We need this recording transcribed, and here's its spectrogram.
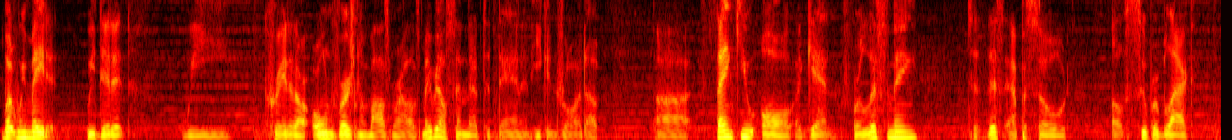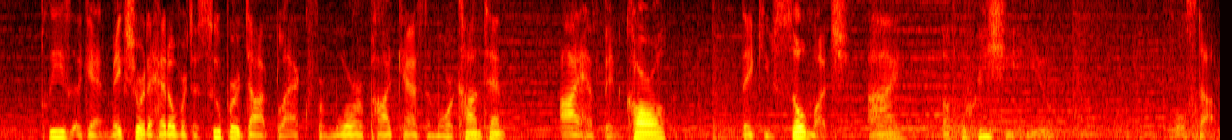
But we made it. We did it. We created our own version of Miles Morales. Maybe I'll send that to Dan and he can draw it up. Uh, thank you all again for listening to this episode of Super Black. Please, again, make sure to head over to super.black for more podcasts and more content. I have been Carl. Thank you so much. I appreciate you. Full stop.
